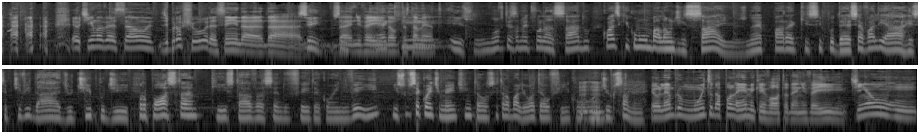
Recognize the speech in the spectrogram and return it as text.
Eu tinha uma versão de brochura, assim, da, da, Sim, da sim. NVI, É Novo que- Testamento. Isso. O Novo Testamento foi lançado quase que como um balão de ensaios, né? Para que se pudesse avaliar a receptividade, o tipo de proposta que estava sendo feita com a NVI e, subsequentemente, então, se trabalhou até o fim com Uhum. o Antigo Testamento. Eu lembro muito da polêmica em volta da NVI. Tinha um, um-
